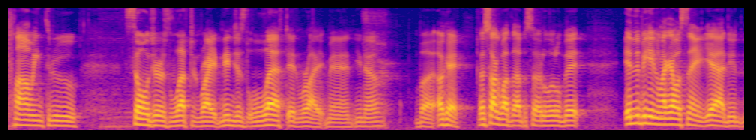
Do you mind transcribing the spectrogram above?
plowing through soldiers left and right, ninjas left and right, man. You know. But okay, let's talk about the episode a little bit. In the beginning, like I was saying, yeah, dude,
